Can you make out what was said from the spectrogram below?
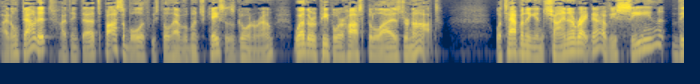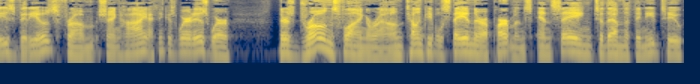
I don't doubt it. I think that's possible if we still have a bunch of cases going around, whether people are hospitalized or not. What's happening in China right now? Have you seen these videos from Shanghai? I think is where it is, where there's drones flying around telling people to stay in their apartments and saying to them that they need to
